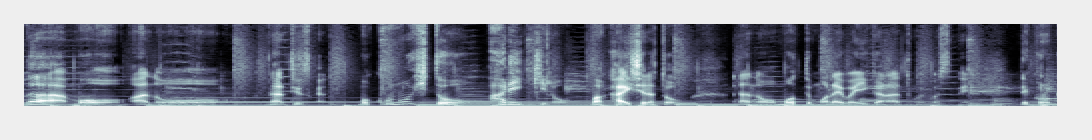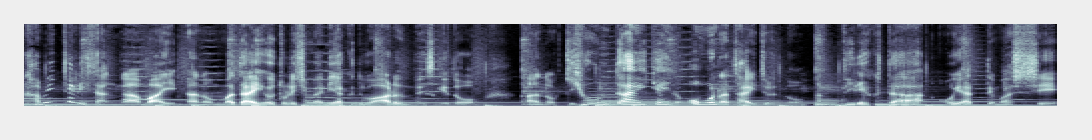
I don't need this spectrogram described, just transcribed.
がもう、あの、なんていうんですか、もうこの人ありきの、まあ、会社だとあの思ってもらえばいいかなと思いますね。で、この上谷さんが、まああのまあ、代表取締役でもあるんですけど、あの基本大体の主なタイトルのディレクターをやってますし、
